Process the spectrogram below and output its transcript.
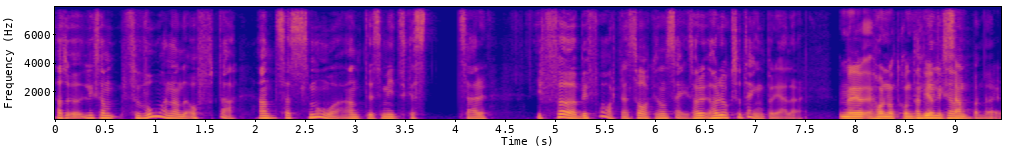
Alltså, liksom förvånande ofta. Ant, så små antisemitiska, så här, i förbifarten, saker som sägs. Har, du- har du också tänkt på det eller? Men har du något konkret liksom- exempel där?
